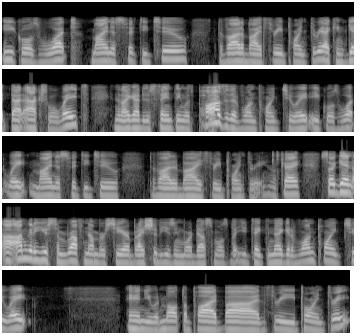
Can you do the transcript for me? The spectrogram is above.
equals what minus 52 divided by 3.3. I can get that actual weight. And then I got to do the same thing with positive 1.28 equals what weight minus 52 divided by 3.3. Okay, so again, I'm going to use some rough numbers here, but I should be using more decimals. But you take the negative 1.28 and you would multiply it by the 3.3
